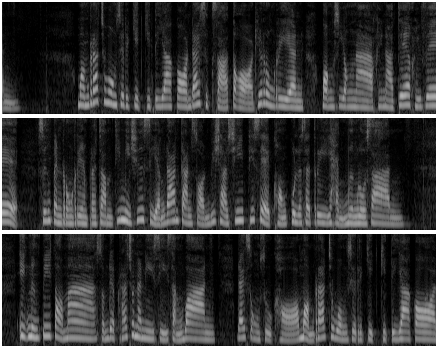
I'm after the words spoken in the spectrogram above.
นด์ หม่อมราชวงศ์สิริกิติ์กิติยากรได้ศึกษาต่อที่โรงเรียน ปองซิยองนาครินาเจ้คริเวซึ่งเป็นโรงเรียนประจำที่มีชื่อเสียงด้านการสอนวิชาชีพพิเศษของกุลสตรีแห่งเมืองโลซานอีกหนึ่งปีต่อมาสมเด็จพระชนนีศรีสังวานได้ส่งสู่ขอหม่อมราชวงศ์สิริกิติ์กิติยากร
